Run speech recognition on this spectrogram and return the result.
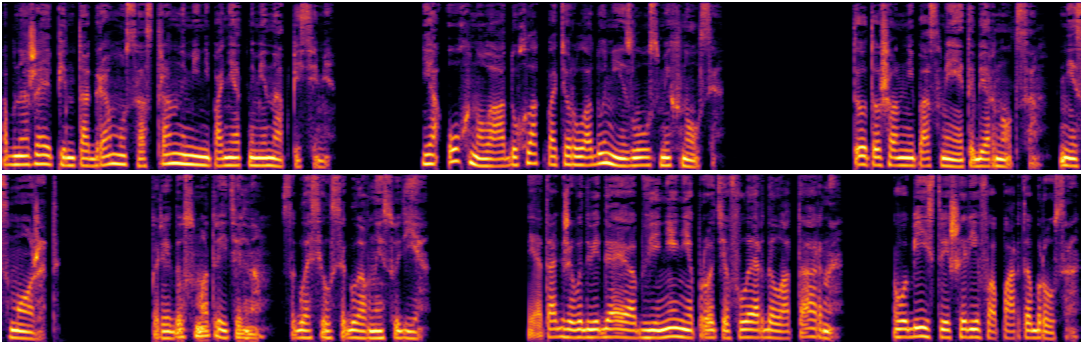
обнажая пентаграмму со странными непонятными надписями. Я охнула, а Духлак потер ладони и зло усмехнулся. «Тут уж он не посмеет обернуться, не сможет», «Предусмотрительно», — согласился главный судья. «Я также выдвигаю обвинение против Лэрда Латарна в убийстве шерифа Парта Бруса.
